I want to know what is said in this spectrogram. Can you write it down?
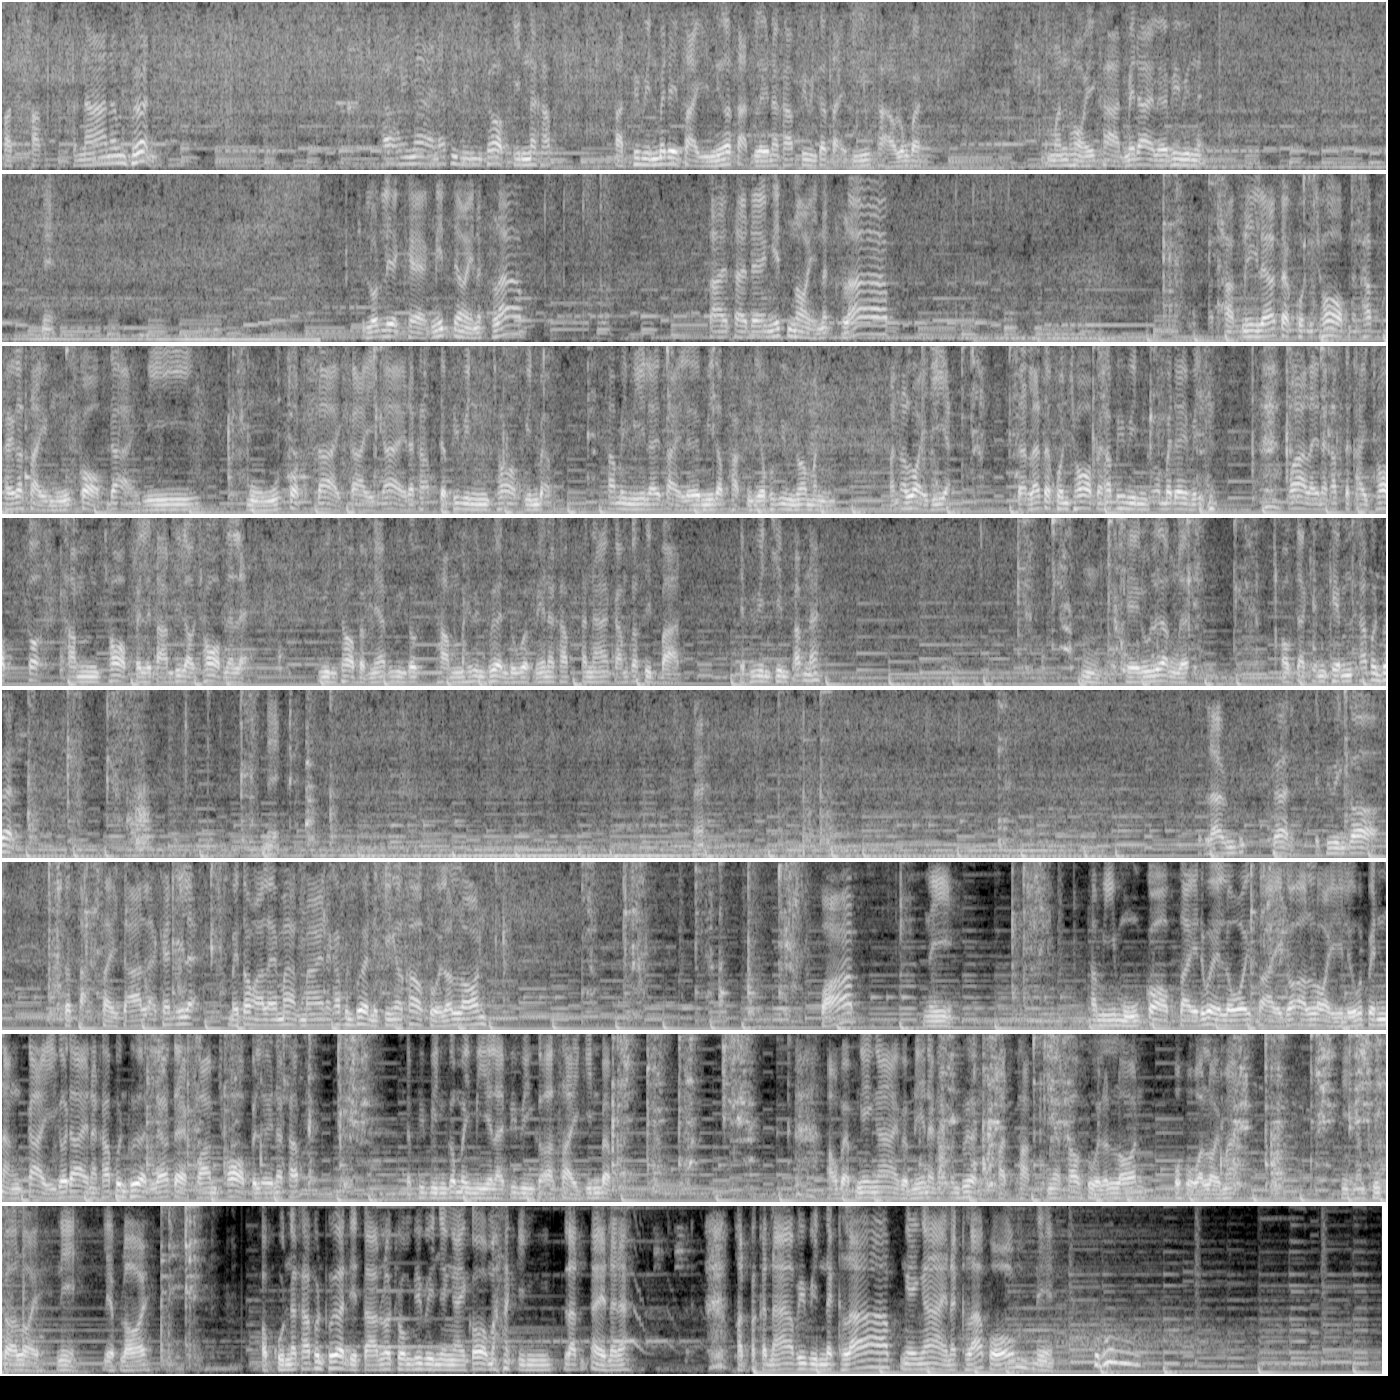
ผัดผักคะน้านะเพื่อนทำง่ายๆนะพี่วินชอบกินนะครับผัดพี่วินไม่ได้ใส่เนื้อสัตว์เลยนะครับพี่วินก็ใส่ซีอิ๊วขาวลงไป มันหอยขาดไม่ได้เลยพี่วินเนี่ยเนี่ยชูรสเรียกแขกนิดหน่อยนะครับทรายทรายแดงนิดหน่อยนะครับผักนี้แล้วแต่คนชอบนะครับ ใครก็ใส่หมูกรอบได้ มี หมูสดได้ไก่ได้นะครับ แต่พี่วินชอบกินแบบ ถ้าไม่มีอะไรใส่เลยมีแต่ผักเดียวพี่วินว่ามันมันอร่อยดีอะแต่แล้วแต่คนชอบนะครับพี่วินก็ไม่ได้ไปว่าอะไรนะครับ แต่ใครชอบก็ทำชอบไปเลยตามที่เราชอบนั่นแหละพี่วินชอบแบบนี้พี่วินก็ทำให้เพื่อนๆดูแบบนี้นะครับคณะกรรมก็สิบบาทเดี๋ยวพี่วินชิมแป๊บนะอืมโอเครู้เรื่องเลย ออกจากเค็มๆนะครับเพื่อนๆนี่ นะแล้วเพื่อนเดี๋ยวพี่วินก็จะตักใส่จานแล้วแค่นี้แหละ ไม่ต้องอะไรมากมายนะครับ เพื่อนๆเดี๋ยวกินกับข้าวสวยร้อนๆป๊บนี่ ถ้ามีหมูกรอบใส่ด้วยโรยใส่ก็อร่อย หรือว่าเป็นหนังไก่ก็ได้นะครับ เพื่อนๆแล้วแต่ความชอบไปเลยนะครับ แต่พี่วินก็ไม่มีอะไรพี่วินก็อาศัยกินแบบ เอาแบบง่าย ๆ แบบนี้นะครับเพื่อนๆผัดผักเนี่ยข้าวสวยร้อนๆโอ้โหอร่อยมากนี่น้ำพริกก็อร่อยนี่ เรียบร้อย ขอบคุณนะครับเพื่อนๆติดตามเราชมพี่วินยังไงก็มากินรัดไอ้นะนะผัดผักคะน้าพี่วินนะครับ ง่าย ๆนะครับ ผมนี่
